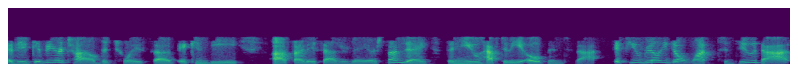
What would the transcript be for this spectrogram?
if you give your child the choice of it can be uh, Friday, Saturday, or Sunday, then you have to be open to that. If you really don't want to do that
